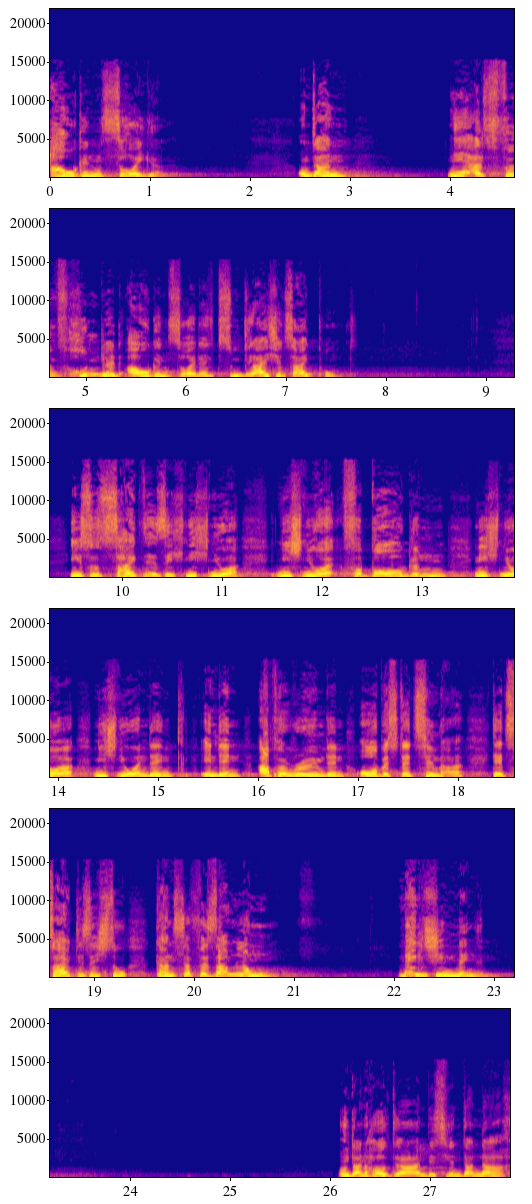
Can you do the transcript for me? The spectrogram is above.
Augenzeuge. Und dann mehr als 500 Augenzeuge zum gleichen Zeitpunkt. Jesus zeigte sich nicht nur, nicht nur verborgen, nicht nur, nicht nur in den, in den Upper Room, den obersten Zimmer, der zeigte sich zu ganzer Versammlungen, Menschenmengen. Und dann holt er ein bisschen danach,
